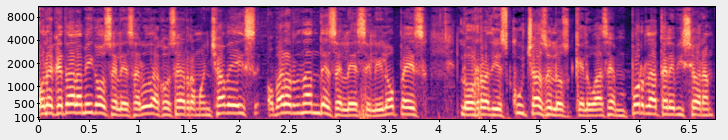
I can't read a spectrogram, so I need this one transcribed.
Hola, ¿qué tal amigos? Se les saluda José Ramón Chávez, Omar Hernández, Leslie López, los radioescuchas, los que lo hacen por la televisión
